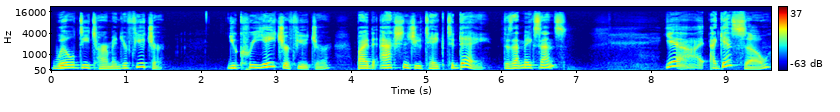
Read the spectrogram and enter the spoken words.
will determine your future. You create your future by the actions you take today. Does that make sense? Yeah, I, guess so.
